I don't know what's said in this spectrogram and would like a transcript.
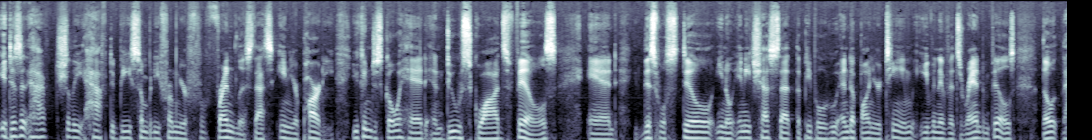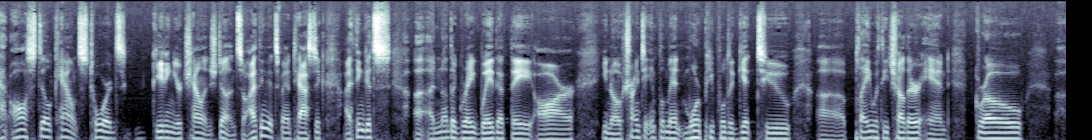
it doesn't actually have to be somebody from your friend list that's in your party. You can just go ahead and do squads fills, and this will still, you know, any chests that the people who end up on your team, even if it's random fills, though that all still counts towards getting your challenge done. So I think it's fantastic. I think it's uh, another great way that they are, you know, trying to implement more people to get to uh, play with each other and grow.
